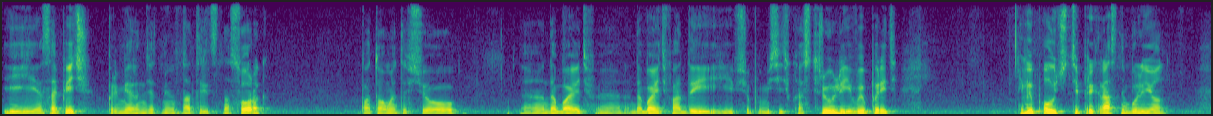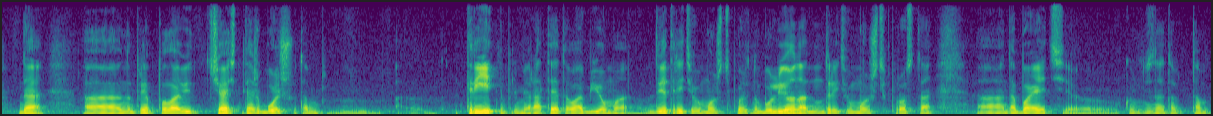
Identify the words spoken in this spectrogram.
и запечь примерно где-то минут на 30 на 40. Потом это все э, добавить, э, добавить воды и все поместить в кастрюлю и выпарить. И вы получите прекрасный бульон. Да? Например, половину, часть, даже больше, там, треть, например, от этого объема, две трети вы можете использовать на бульон, одну треть вы можете просто э, добавить, э, не знаю, там, там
